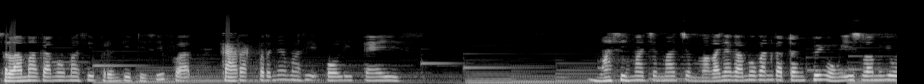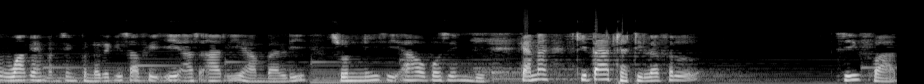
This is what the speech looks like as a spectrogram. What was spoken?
Selama kamu masih berhenti di sifat, karakternya masih politeis. Masih macam-macam. Makanya kamu kan kadang bingung Islam itu wakeh sing bener iki Syafi'i, As'ari, Hambali, Sunni, Syiah apa Karena kita ada di level sifat.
